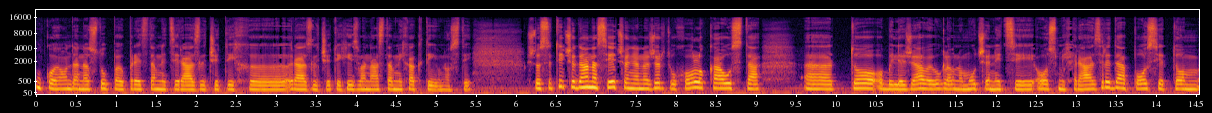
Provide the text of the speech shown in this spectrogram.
u kojoj onda nastupaju predstavnici različitih, e, različitih izvannastavnih aktivnosti. Što se tiče dana sjećanja na žrtvu holokausta, e, to obilježavaju uglavnom učenici osmih razreda posjetom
